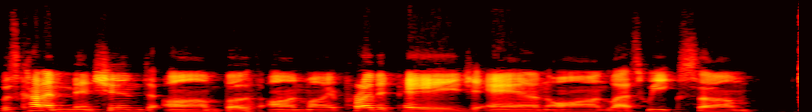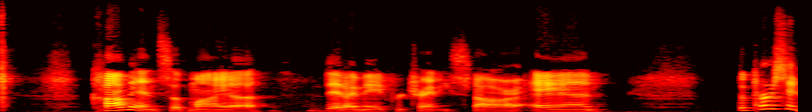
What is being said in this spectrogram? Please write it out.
was kind of mentioned um, both on my private page and on last week's um, comments of my uh, vid I made for Tranny Star. And the person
